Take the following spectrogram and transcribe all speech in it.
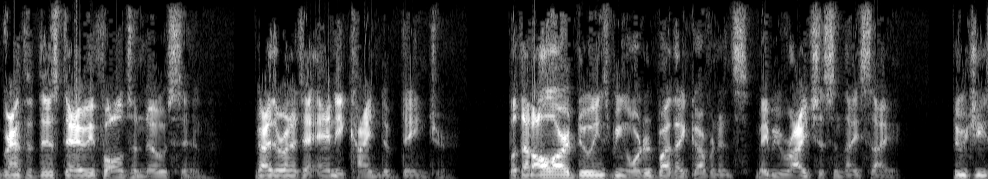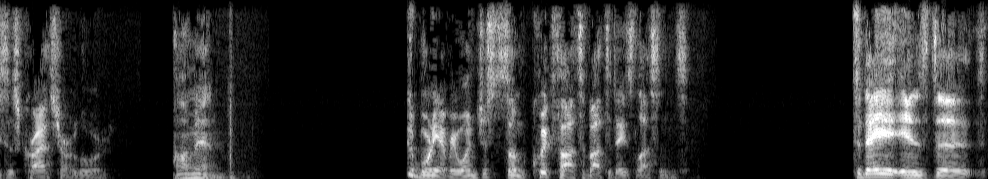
Grant that this day we fall into no sin, neither run into any kind of danger, but that all our doings being ordered by thy governance may be righteous in thy sight through Jesus Christ our Lord. Amen. Good morning, everyone. Just some quick thoughts about today's lessons. Today is the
